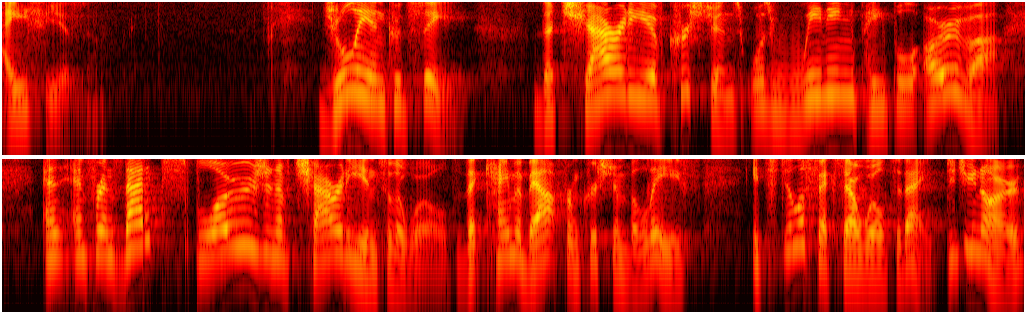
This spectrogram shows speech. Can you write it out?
atheism. Julian could see the charity of Christians was winning people over, And, and friends, that explosion of charity into the world that came about from Christian belief, it still affects our world today. Did you know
